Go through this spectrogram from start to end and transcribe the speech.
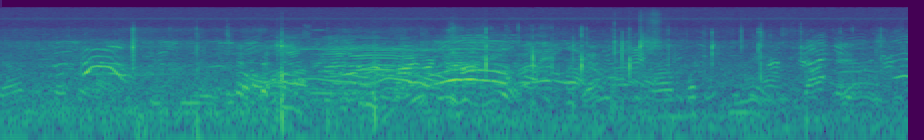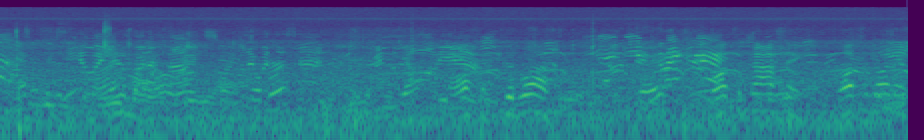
Yeah. Um, what's the team name? Dante? Dynamite, all right. You want to go first? Yeah, awesome. Good luck. Okay. Lots of passing, lots of running.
